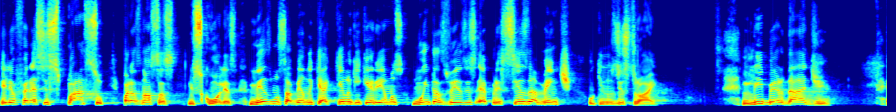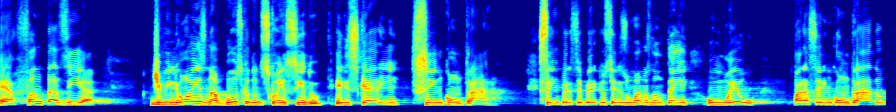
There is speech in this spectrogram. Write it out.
Ele oferece espaço para as nossas escolhas, mesmo sabendo que aquilo que queremos muitas vezes é precisamente o que nos destrói. Liberdade é a fantasia de milhões na busca do desconhecido. Eles querem se encontrar, sem perceber que os seres humanos não têm um eu para ser encontrado,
